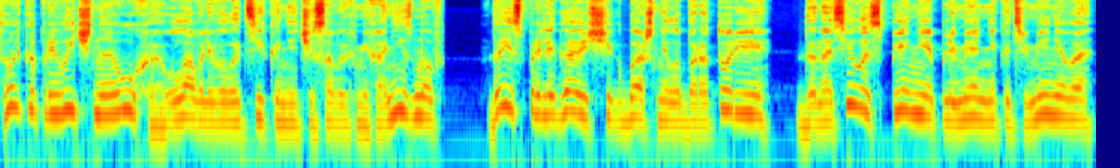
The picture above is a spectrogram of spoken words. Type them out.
Только привычное ухо улавливало тиканье часовых механизмов, да из прилегающей к башне лаборатории доносилось пение племянника Тюменева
